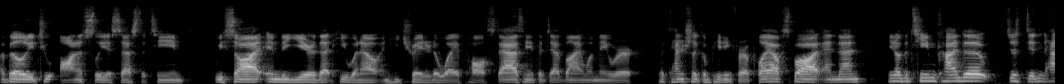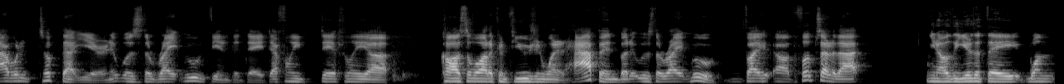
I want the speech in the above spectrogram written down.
ability to honestly assess the team. We saw it in the year that he went out and he traded away Paul Stastny at the deadline when they were potentially competing for a playoff spot, and then you know the team kind of just didn't have what it took that year, and it was the right move at the end of the day. Definitely, definitely uh, caused a lot of confusion when it happened, but it was the right move. Vi- uh, the flip side of that, you know, the year that they won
